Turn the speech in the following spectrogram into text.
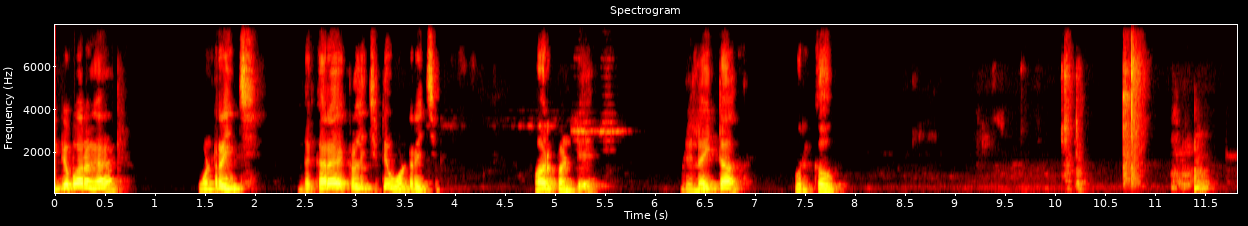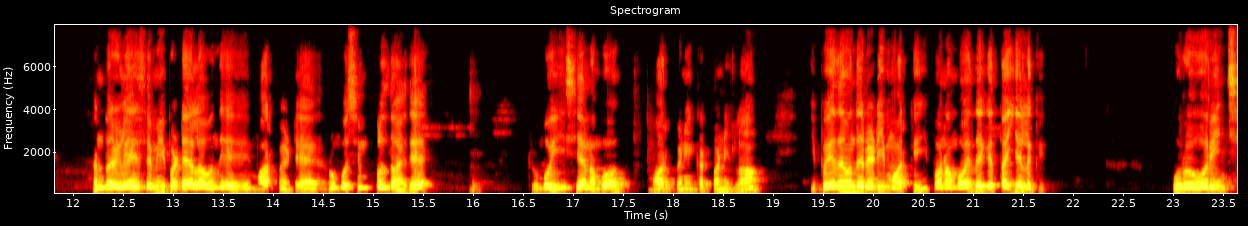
இங்கே பாருங்க ஒன்றரை இன்ச் இந்த கரை கழிச்சிட்டு ஒன்றரை இன்ச் மார்க் பண்ணிட்டு இப்படி லைட்டாக ஒரு கவ் நண்பர்களே செமி பட்டையால வந்து மார்க் பண்ணிட்டேன். ரொம்ப சிம்பிள் தான் இது. ரொம்ப ஈஸியாக நம்ம மார்க் பண்ணி கட் பண்ணிக்கலாம். இப்போ இது வந்து ரெடி மார்க் இப்போ நம்ம வந்து தையலுக்கு. ஒரு ஒரு இன்ச்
